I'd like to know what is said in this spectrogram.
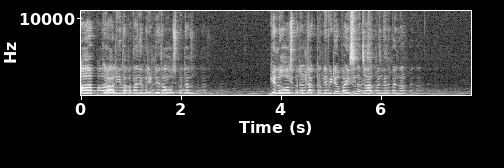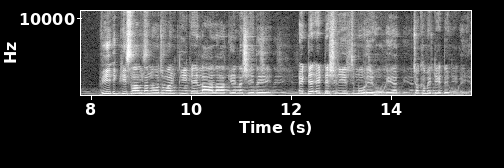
ਆ ਕਰਾਲੀ ਦਾ ਪਤਾ ਨਹੀਂ ਮਰਿੰਡੇ ਦਾ ਹਸਪੀਟਲ ਗਿੱਲ ਹਸਪੀਟਲ ਡਾਕਟਰ ਨੇ ਵੀਡੀਓ ਪਾਈ ਸੀ ਨਾ 4-5 ਦਿਨ ਪਹਿਲਾਂ। 20 21 ਸਾਲ ਦਾ ਨੌਜਵਾਨ ਟੀਕੇ ਲਾ ਲਾ ਕੇ ਨਸ਼ੇ ਦੇ ਐਡੇ ਐਡੇ ਸਰੀਰ 'ਚ ਮੋਰੇ ਹੋ ਗਏ ਆ, ਜ਼ਖਮ ਐਡੇ ਐਡੇ ਹੋ ਗਏ ਆ।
